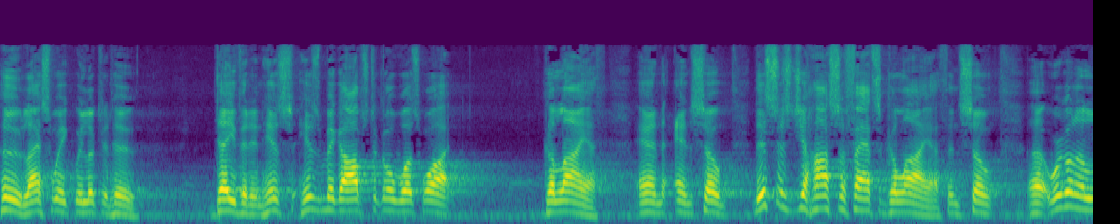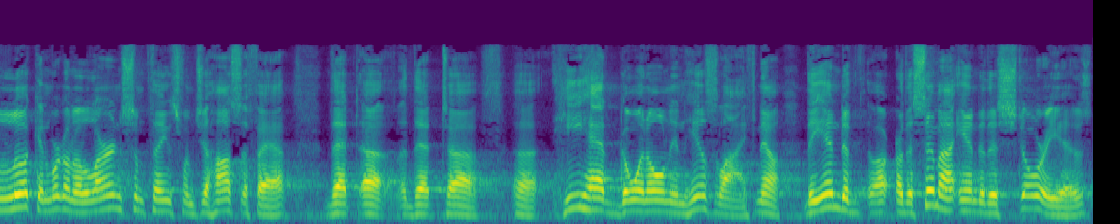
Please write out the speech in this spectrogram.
who? Last week we looked at who? David, and his, his big obstacle was what? Goliath. And, and so this is Jehoshaphat's Goliath. And so uh, we're going to look and we're going to learn some things from Jehoshaphat that, uh, that uh, uh, he had going on in his life. Now, the end of, or the semi end of this story is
